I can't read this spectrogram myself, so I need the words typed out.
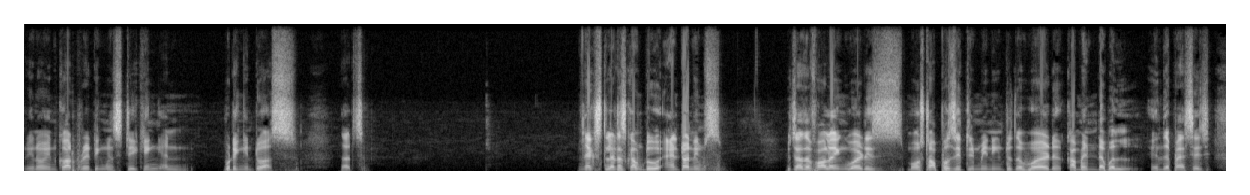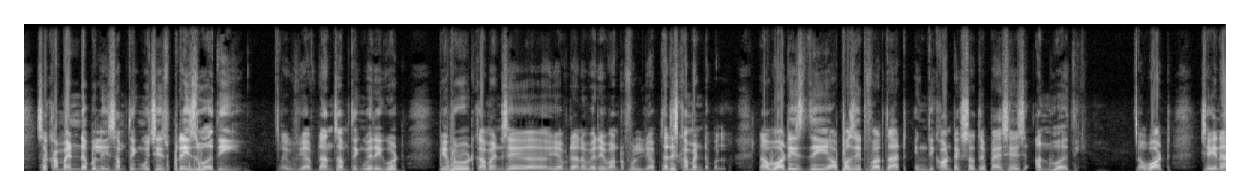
You know incorporating means taking and putting into us. That's it. Next let us come to antonyms which are the following word is most opposite in meaning to the word commendable in the passage. So commendable is something which is praiseworthy. If you have done something very good people would come and say uh, you have done a very wonderful job. That is commendable. Now what is the opposite for that? In the context of the passage unworthy now what china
